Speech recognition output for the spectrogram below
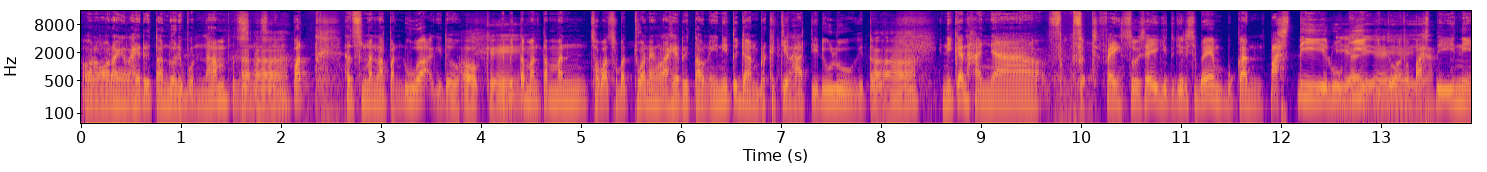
orang-orang yang lahir di tahun 2006, 1994, 1982 gitu. Oke. Tapi teman-teman sobat-sobat cuan yang lahir di tahun ini tuh jangan berkecil hati dulu gitu. Heeh. Ini kan hanya feng shui saya gitu. Jadi sebenarnya bukan pasti rugi Iya, iya, gitu iya, atau iya. pasti ini.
